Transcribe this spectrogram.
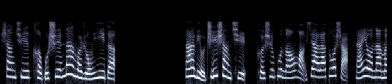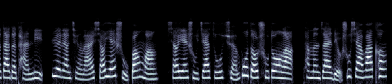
上去可不是那么容易的。拉柳枝上去，可是不能往下拉多少，哪有那么大的弹力？月亮请来小鼹鼠帮忙，小鼹鼠家族全部都出动了，他们在柳树下挖坑，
